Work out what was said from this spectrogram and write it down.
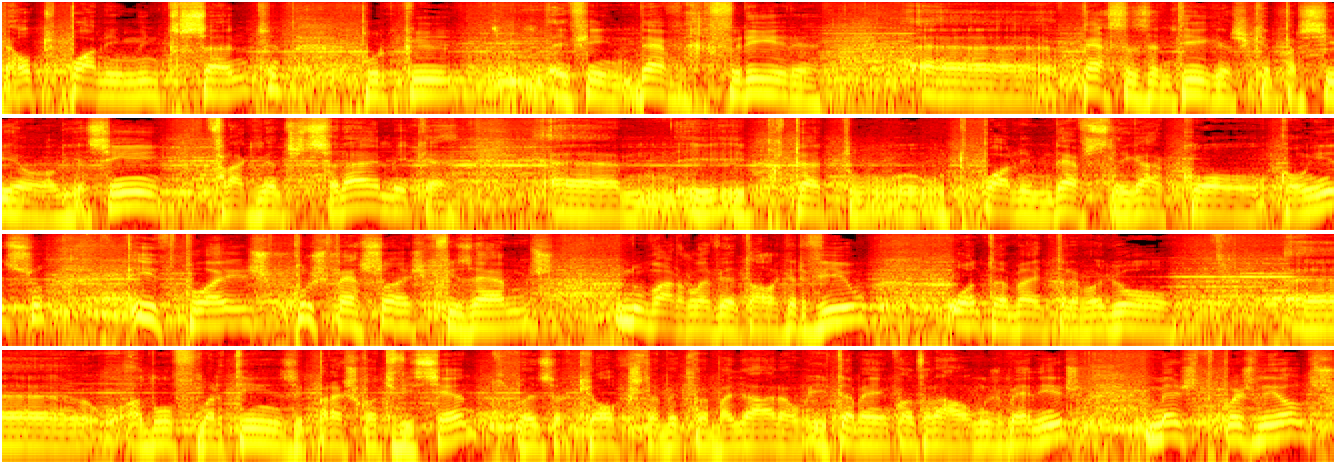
É um topónimo interessante porque, enfim, deve referir uh, peças antigas que apareciam ali assim, fragmentos de cerâmica, uh, e, e, portanto, o, o topónimo deve-se ligar com, com isso. E depois, prospecções que fizemos no Bar de Lavente Algarvio, onde também trabalhou uh, Adolfo Martins e Prescott Vicente, dois arqueólogos também trabalharam e também encontraram alguns menires, mas depois deles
